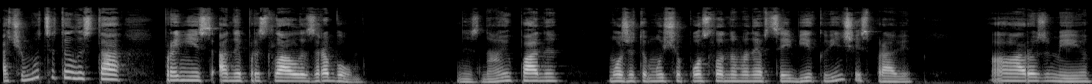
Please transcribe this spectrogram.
А чому це ти листа приніс, а не прислали з рабом? Не знаю, пане. Може, тому що послано мене в цей бік в іншій справі? А, розумію,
